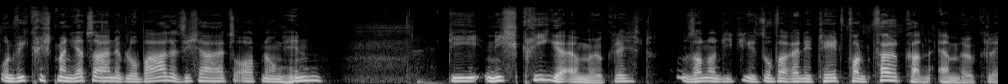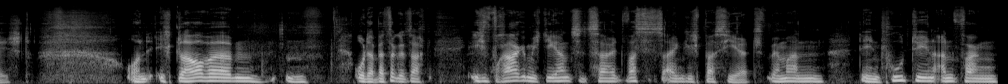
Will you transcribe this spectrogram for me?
Und wie kriegt man jetzt eine globale Sicherheitsordnung hin, die nicht Kriege ermöglicht, sondern die die Souveränität von Völkern ermöglicht. Und ich glaube, mm, oder besser gesagt, ich frage mich die ganze Zeit, was ist eigentlich passiert? Wenn man den Putin Anfang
